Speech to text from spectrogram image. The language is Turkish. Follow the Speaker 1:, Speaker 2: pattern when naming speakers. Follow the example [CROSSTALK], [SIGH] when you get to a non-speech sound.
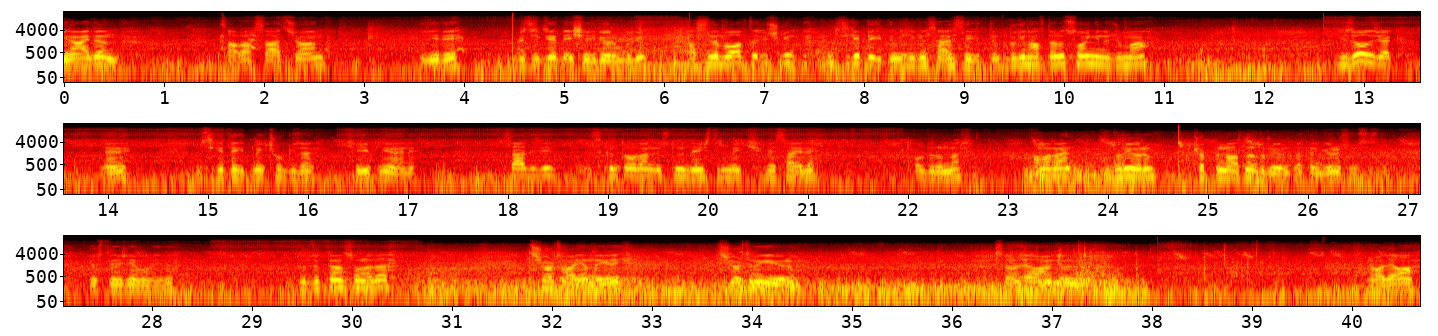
Speaker 1: Günaydın. Sabah saat şu an 7. Bisikletle işe gidiyorum bugün. Aslında bu hafta 3 gün bisikletle gittim, 2 gün servisle gittim. Bugün haftanın son günü Cuma. Güzel olacak. Yani bisikletle gitmek çok güzel, keyifli yani. Sadece sıkıntı olan üstünü değiştirmek vesaire o durumlar. Ama ben duruyorum. Köprünün altında duruyorum zaten görürsünüz siz de. Göstereceğim orayı da. Durduktan sonra da tişörtü var yanında gerek. Tişörtümü giyiyorum. Sonra devam ediyorum. Yola devam.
